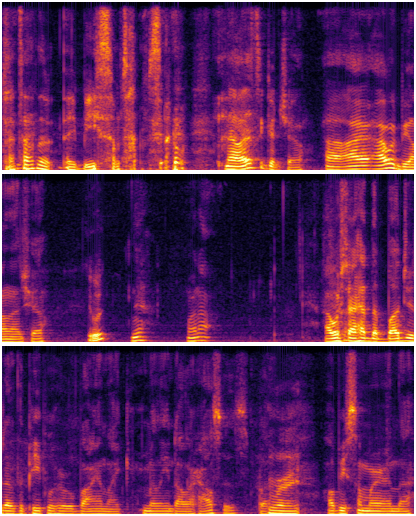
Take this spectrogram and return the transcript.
That's how the, they be sometimes. So No, it's a good show. Uh, I I would be on that show. you would? Yeah, why not? I wish I had the budget of the people who were buying like million dollar houses, but Right. I'll be somewhere in the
